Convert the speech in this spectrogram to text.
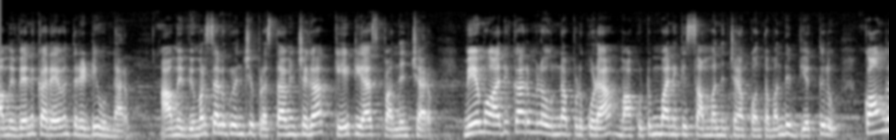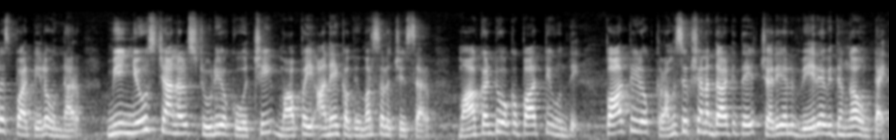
ఆమె వెనుక రేవంత్ రెడ్డి ఉన్నారు. ఆమె విమర్శల గురించి ప్రస్తావించగా కేటీఆర్ స్పందించారు. మేము అధికారంలో ఉన్నప్పుడు కూడా మా కుటుంబానికి సంబంధించిన కొంతమంది వ్యక్తులు కాంగ్రెస్ పార్టీలో ఉన్నారు. మీ న్యూస్ ఛానల్ స్టూడియోకు వచ్చి మాపై అనేక విమర్శలు చేశారు. మాకంటూ ఒక పార్టీ ఉంది. పార్టీలో క్రమశిక్షణ దాటితే చర్యలు వేరే విధంగా ఉంటాయి.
